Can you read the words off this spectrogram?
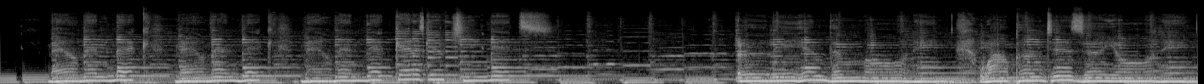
Mailman Mick, Mailman Mick, Mailman Mick and his Gucci mitts. Early in the morning, while punters are yawning,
